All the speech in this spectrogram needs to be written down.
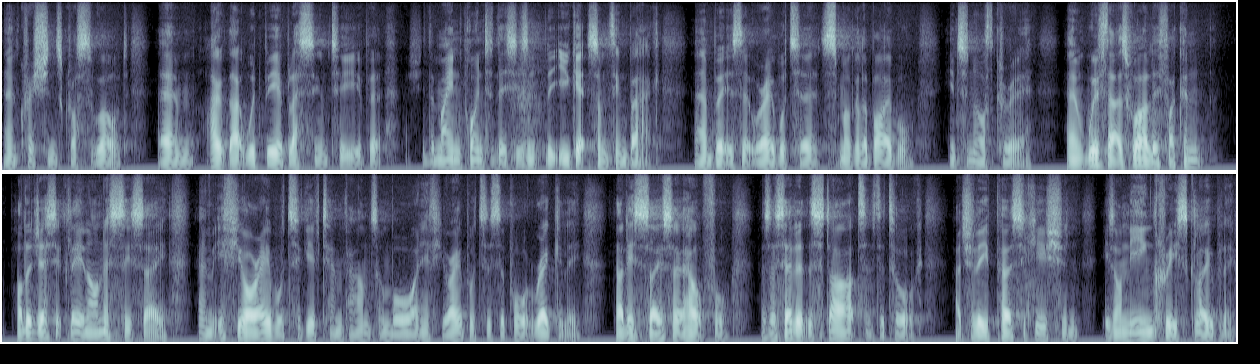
um, Christians across the world. Um, I hope that would be a blessing to you. But actually, the main point of this isn't that you get something back, um, but is that we're able to smuggle a Bible into North Korea. And with that as well, if I can apologetically and honestly say, um, if you are able to give £10 or more and if you're able to support regularly, that is so, so helpful. As I said at the start of the talk, Actually, persecution is on the increase globally.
